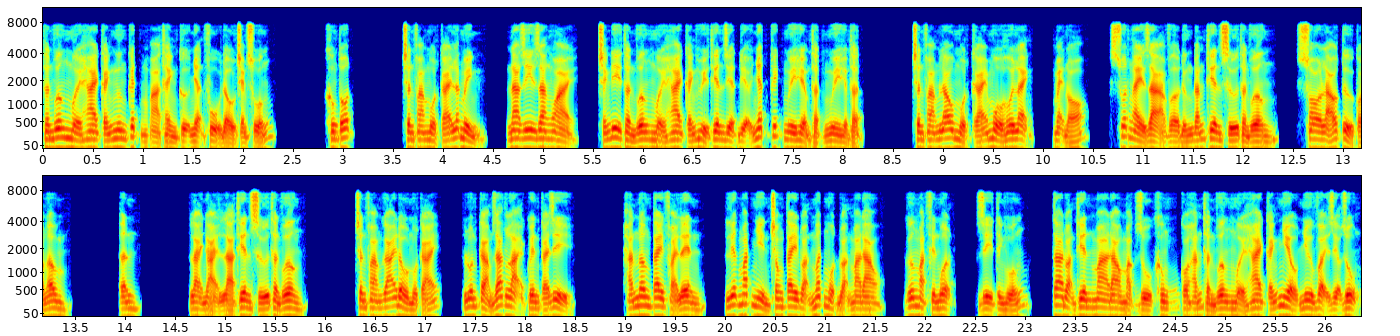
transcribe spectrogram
Thần vương mười hai cánh ngưng kết mà thành cự nhận phủ đầu chém xuống. Không tốt. Trần phàm một cái là mình, na di ra ngoài, tránh đi thần vương mười hai cánh hủy thiên diệt địa nhất kích nguy hiểm thật, nguy hiểm thật. Trần phàm lau một cái mồ hôi lạnh, mẹ nó, suốt ngày giả vờ đứng đắn thiên sứ thần vương, so lão tử còn âm. Ân, lại nhải là thiên sứ thần vương. Trần phàm gãi đầu một cái, luôn cảm giác lại quên cái gì hắn nâng tay phải lên, liếc mắt nhìn trong tay đoạn mất một đoạn ma đao, gương mặt phiên muộn, gì tình huống? Ta đoạn thiên ma đao mặc dù không có hắn thần vương mười hai cánh nhiều như vậy diệu dụng,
